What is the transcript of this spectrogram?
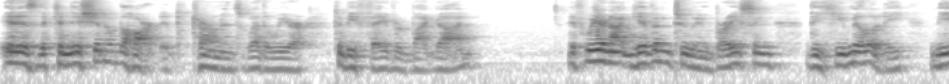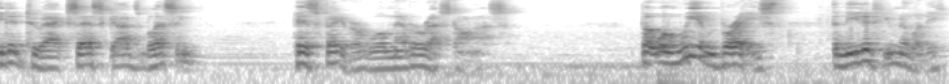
It is the condition of the heart that determines whether we are to be favored by God if we are not given to embracing the humility needed to access God's blessing, His favor will never rest on us. But when we embrace the needed humility,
